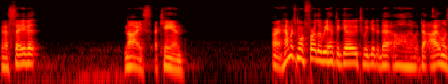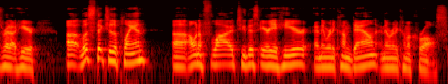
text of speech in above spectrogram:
Can I save it? Nice, I can. All right, how much more further we have to go till we get to that? Oh, that, that island was right out here. Uh, let's stick to the plan. Uh, I want to fly to this area here, and then we're going to come down, and then we're going to come across.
